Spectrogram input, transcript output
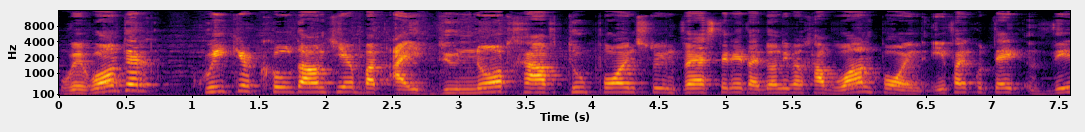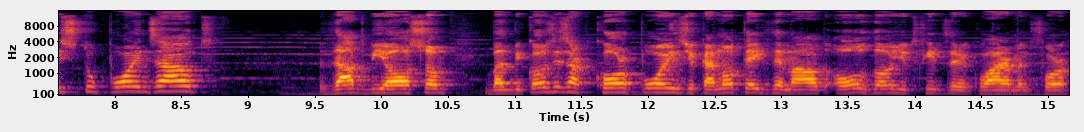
We wanted quicker cooldown here, but I do not have two points to invest in it. I don't even have one point. If I could take these two points out, that'd be awesome. But because these are core points, you cannot take them out, although you'd fit the requirement for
